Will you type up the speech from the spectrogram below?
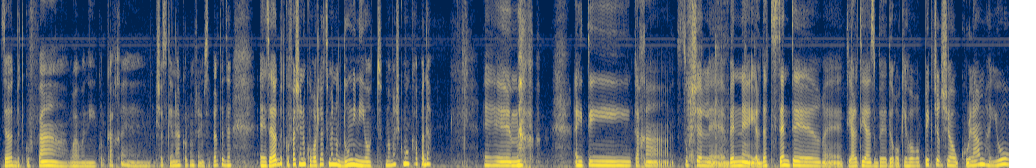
זה עוד בתקופה, וואו, אני כל כך אה, מרגישה זקנה כל פעם שאני מספרת את זה. אה, זה היה עוד בתקופה שהיינו קוראות לעצמנו דו-מיניות, ממש כמו קרפדה. אה, הייתי ככה סוג של אה, בין אה, ילדת סנטר, אה, טיילתי אז Rocky Horror Picture Show, כולם היו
